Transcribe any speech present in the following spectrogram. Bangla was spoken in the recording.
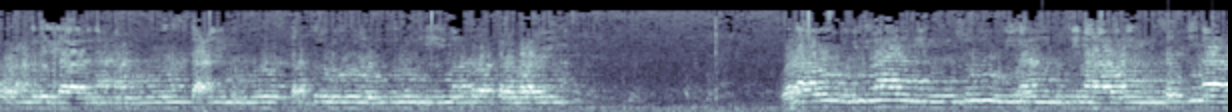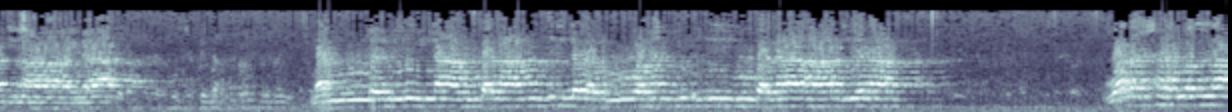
الحمد لله نحمده ونستعينه ونستغفره ونؤمن به ونتوكل عليه ونعوذ بالله من شرور انفسنا ومن سيئات اعمالنا من يهده الله فلا مضل له ومن يضلل فلا هادي له ونشهد ان لا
